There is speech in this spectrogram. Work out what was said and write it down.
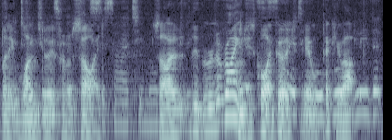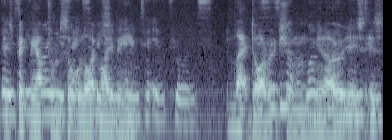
but it won't do it from the side. So the, the range is quite good. It'll pick you up. It's picked me up from sort of like maybe that direction. You know, it's it's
